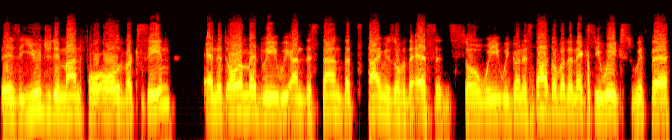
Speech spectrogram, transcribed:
There's a huge demand for all vaccine. And at Oramed, we, we understand that time is of the essence. So we, we're going to start over the next few weeks with the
